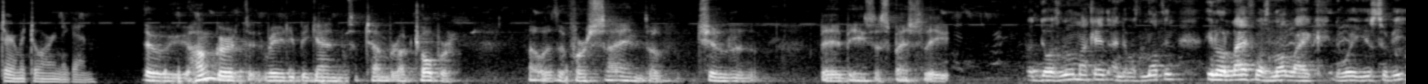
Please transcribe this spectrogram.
Dermot Doran again. The hunger really began in September, October. That was the first signs of children, babies especially. There was no market and there was nothing. You know, life was not like the way it used to be.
